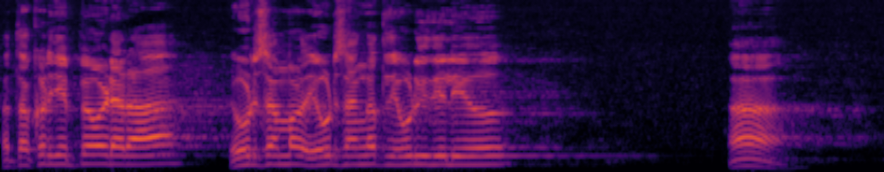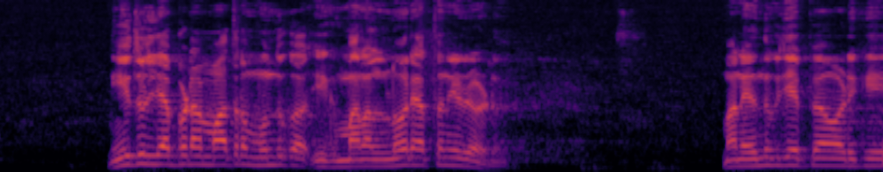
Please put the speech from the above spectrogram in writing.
ప్రతి ఒక్కడు చెప్పేవాడేరా? ఎవడి సంబ ఎవడి సంగతులు ఎవడికి తెలియదు నీతులు చెప్పడం మాత్రం ముందుకు ఇక మనల్ని నోరెత్తనీడాడు మనం ఎందుకు చెప్పాం వాడికి?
